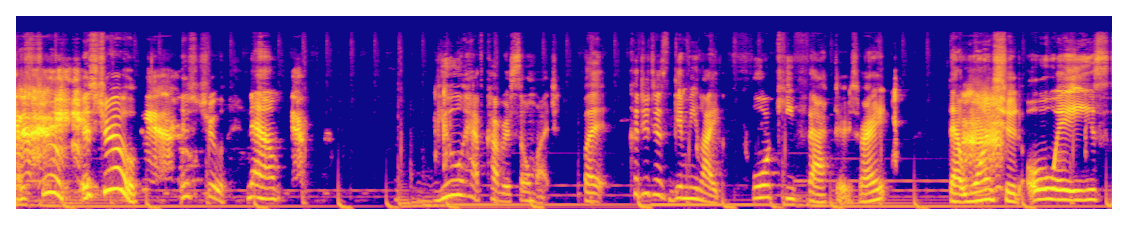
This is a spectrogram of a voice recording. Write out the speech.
It's true. It's true. Yeah. It's true. Now, yeah. you have covered so much, but could you just give me like four key factors, right? That uh-huh. one should always,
